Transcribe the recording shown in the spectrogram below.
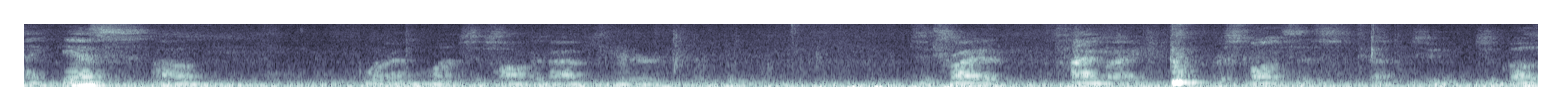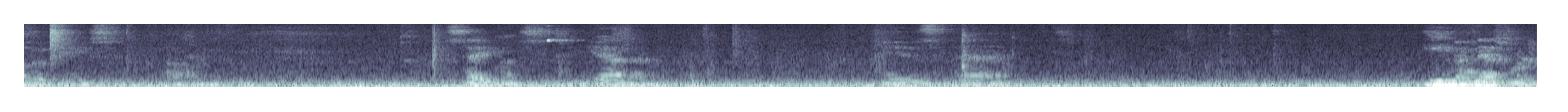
I guess um, what I want to talk about here, to try to tie my responses uh, to, to both of these um, statements together, is that even as we're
